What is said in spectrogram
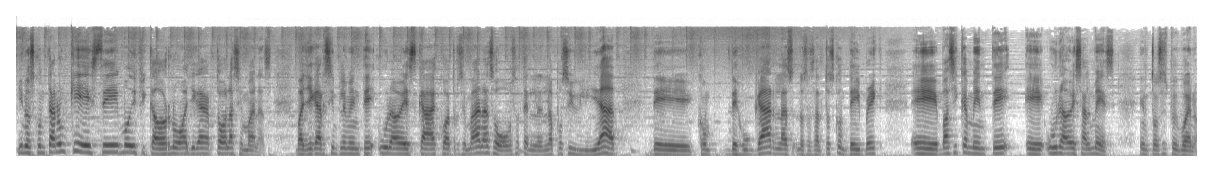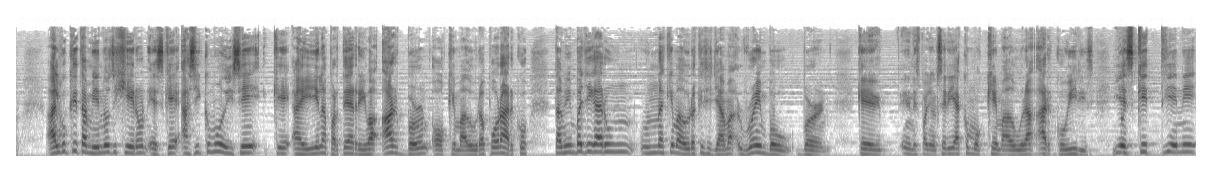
y nos contaron que este modificador no va a llegar todas las semanas, va a llegar simplemente una vez cada cuatro semanas o vamos a tener la posibilidad de, jugar los asaltos con Daybreak eh, básicamente eh, una vez al mes. Entonces, pues bueno, algo que también nos dijeron es que así como dice que ahí en la parte de arriba Arc Burn o quemadura por arco, también va a llegar una quemadura que se llama Rainbow Burn, que en español sería como quemadura arco iris. Y es que tiene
